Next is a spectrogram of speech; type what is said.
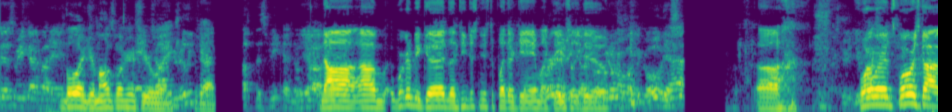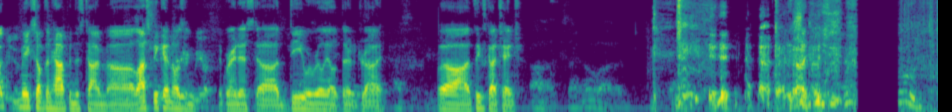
this weekend, buddy. Bullard, your mom's wondering if you're John, awake. you really can't yeah. Up this weekend. Okay? Yeah. Nah, um, we're gonna be good. The D just needs to play their game like We're they usually good, but We do. don't know about the goalies. Uh, Dude, forwards, forwards gotta make something happen this time. Uh, last weekend wasn't the greatest. Uh, D were really out there to dry. Uh, things got to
